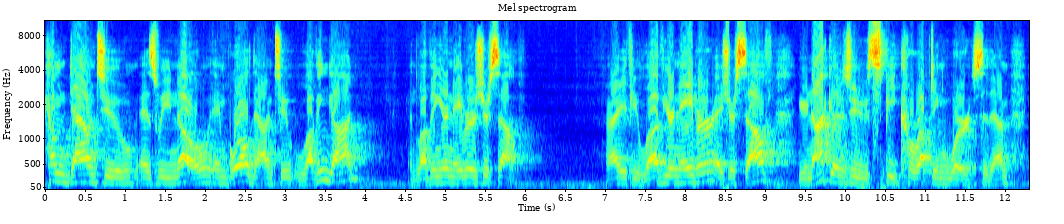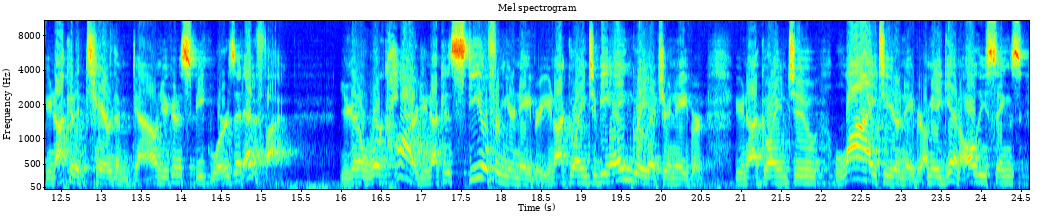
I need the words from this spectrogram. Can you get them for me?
come down to, as we know, and boil down to loving God and loving your neighbor as yourself. Right? If you love your neighbor as yourself, you're not going to speak corrupting words to them. You're not going to tear them down. You're going to speak words that edify. You're going to work hard. You're not going to steal from your neighbor. You're not going to be angry at your neighbor. You're not going to lie to your neighbor. I mean, again, all these things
